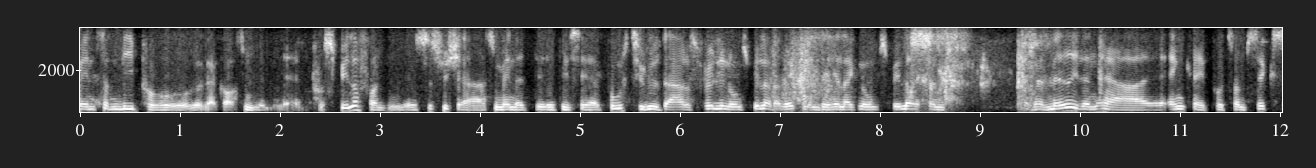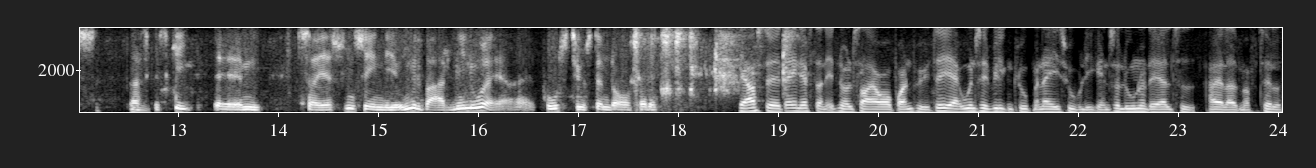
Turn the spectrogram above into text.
men sådan lige på, hvad går sådan, øh, på spillerfronten, øh, så synes jeg simpelthen, at det, det ser positivt ud. Der er selvfølgelig nogle spillere, der er væk, men det er heller ikke nogen spillere, som kan være med i den her øh, angreb på Tom 6, der mm. skal ske. Øh, så jeg synes egentlig umiddelbart, lige nu er jeg positivt stemt over for det. Det er også øh, dagen efter en 1-0 sejr over Brøndby. Det er uanset hvilken klub man er i Superligaen, så luner det altid, har jeg lavet mig fortælle.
